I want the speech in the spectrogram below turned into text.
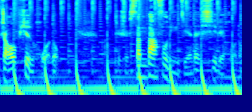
招聘活动，啊，这是三八妇女节的系列活动。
